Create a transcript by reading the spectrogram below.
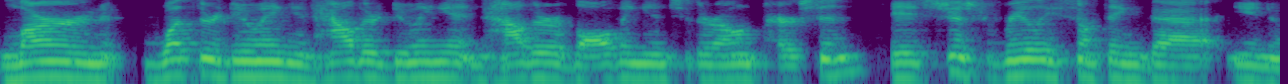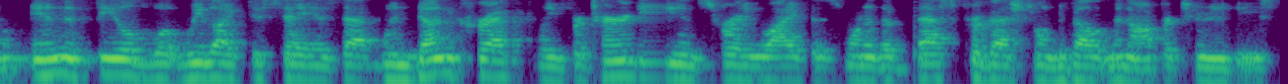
learn what they're doing and how they're doing it and how they're evolving into their own person. It's just really something that, you know, in the field, what we like to say is that when done correctly, fraternity and sorority life is one of the best professional development opportunities.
